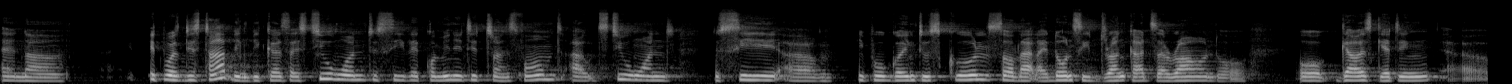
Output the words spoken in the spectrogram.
And uh, it was disturbing because I still want to see the community transformed. I would still want to see um, people going to school so that I don't see drunkards around or, or girls getting uh,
